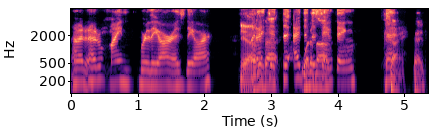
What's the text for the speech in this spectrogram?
I, I don't mind where they are as they are. Yeah. But What I about- did, the, I did the about- same thing. Yeah. Sorry, go ahead.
